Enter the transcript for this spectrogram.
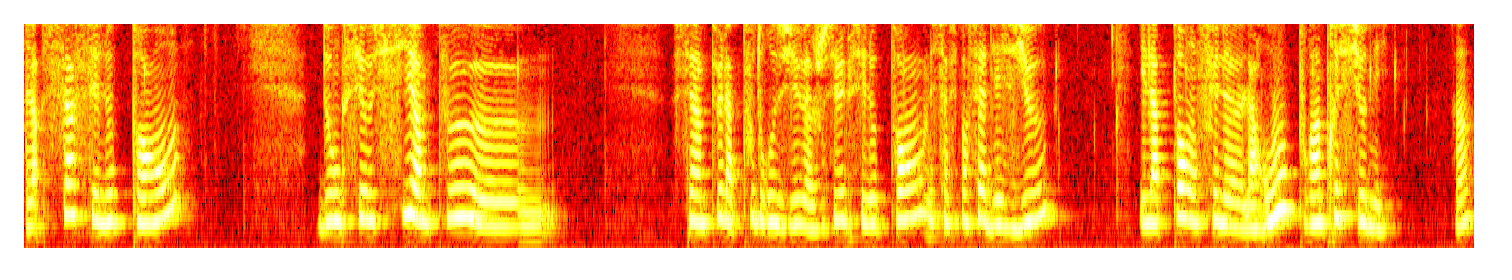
alors ça c'est le pan. Donc c'est aussi un peu, euh, c'est un peu la poudre aux yeux. je sais bien que c'est le pan, mais ça fait penser à des yeux. Et la pan, on fait la roue pour impressionner. Hein?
